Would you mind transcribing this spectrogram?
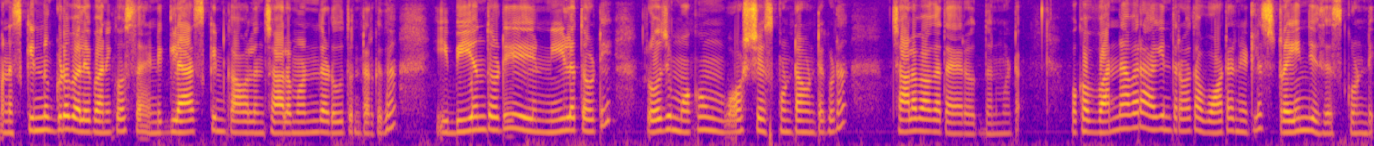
మన స్కిన్కి కూడా భలే పనికి వస్తాయండి గ్లాస్ స్కిన్ కావాలని చాలామంది అడుగుతుంటారు కదా. ఈ బియ్యంతో నీళ్ళతోటి రోజు ముఖం వాష్ చేసుకుంటా ఉంటే కూడా చాలా బాగా తయారవుద్ది అనమాట ఒక వన్ అవర్ ఆగిన తర్వాత వాటర్ని ఇట్లా స్ట్రెయిన్ చేసేసుకోండి.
